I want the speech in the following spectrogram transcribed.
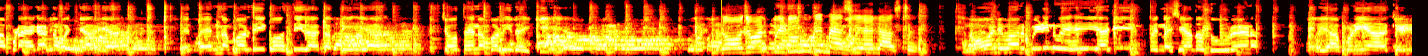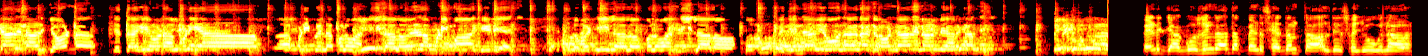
ਆਪਣਾ ਹੈਗਾ 51000 ਤੇ ਤਿੰਨ ਨੰਬਰ ਦੀ ਕੁਸ਼ਤੀ ਦਾ 31000 ਤੇ ਚੌਥੇ ਨੰਬਰ ਦੀ ਦਾ 21000 ਨੌਜਵਾਨ ਪੀੜ੍ਹੀ ਨੂੰ ਕੀ ਮੈਸੇਜ ਹੈ ਲਾਸਟ ਨੌਜਵਾਨ ਪੀੜ੍ਹੀ ਨੂੰ ਇਹ ਹੀ ਆ ਜੀ ਵੀ ਨਸ਼ਿਆਂ ਤੋਂ ਦੂਰ ਰਹਿਣ। ਵੀ ਆਪਣੀਆਂ ਖੇਡਾਂ ਦੇ ਨਾਲ ਜੁੜਨ। ਜਿੱਦਾਂ ਕਿ ਹੁਣ ਆਪਣੀਆਂ ਆਪਣੀ ਪਹਿਲਾਂ ਭਲਵਾਨੀ ਲਾ ਲਓ ਇਹਦਾ ਆਪਣੀ ਮਾਂ ਖੇਡਿਆ ਜੀ। ਕਬੱਡੀ ਲਾ ਲਓ ਭਲਵਾਨੀ ਲਾ ਲਓ। ਜਿੰਨਾ ਵੀ ਹੋ ਸਕਦਾ ਗਰਾਊਂਡਾਂ ਦੇ ਨਾਲ ਪਿਆਰ ਕਰਦੇ। ਪਿੰਡ ਜਾਗੋ ਸਿੰਘਾ ਤਾਂ ਪਿੰਡ ਸੈਦਮ ਤਾਲ ਦੇ ਸਹਿਯੋਗ ਨਾਲ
